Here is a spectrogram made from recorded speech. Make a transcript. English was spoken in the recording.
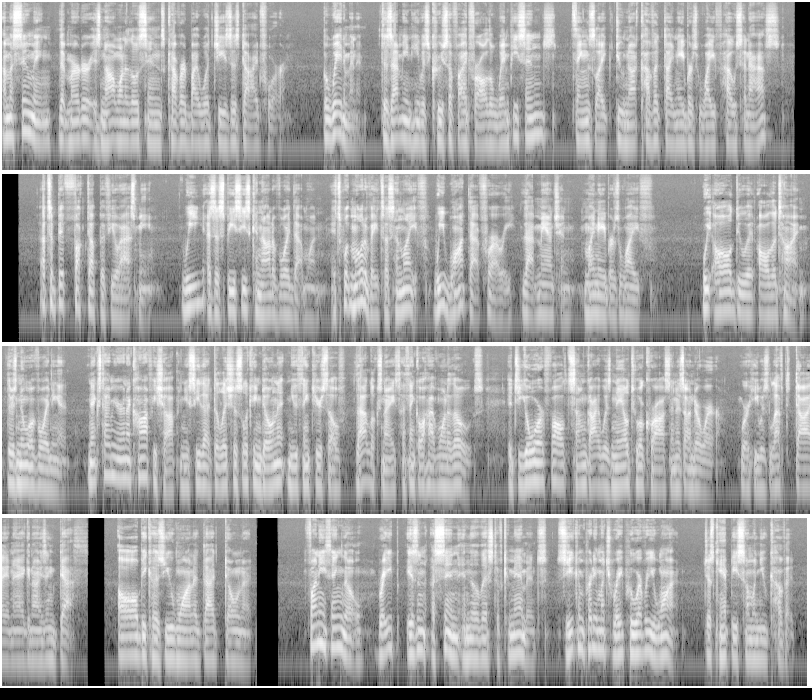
I'm assuming that murder is not one of those sins covered by what Jesus died for. But wait a minute. Does that mean he was crucified for all the wimpy sins? Things like do not covet thy neighbor's wife, house, and ass? That's a bit fucked up if you ask me. We, as a species, cannot avoid that one. It's what motivates us in life. We want that Ferrari, that mansion, my neighbor's wife. We all do it all the time. There's no avoiding it. Next time you're in a coffee shop and you see that delicious looking donut and you think to yourself, that looks nice, I think I'll have one of those. It's your fault some guy was nailed to a cross in his underwear where he was left to die an agonizing death. All because you wanted that donut. Funny thing though, rape isn't a sin in the list of commandments, so you can pretty much rape whoever you want, just can't be someone you covet.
